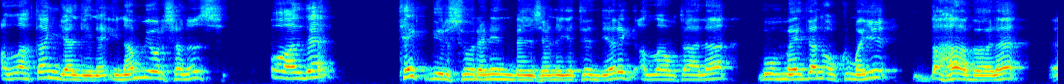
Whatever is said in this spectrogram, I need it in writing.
Allah'tan geldiğine inanmıyorsanız o halde tek bir surenin benzerini getirin diyerek Allahu Teala bu meydan okumayı daha böyle e,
